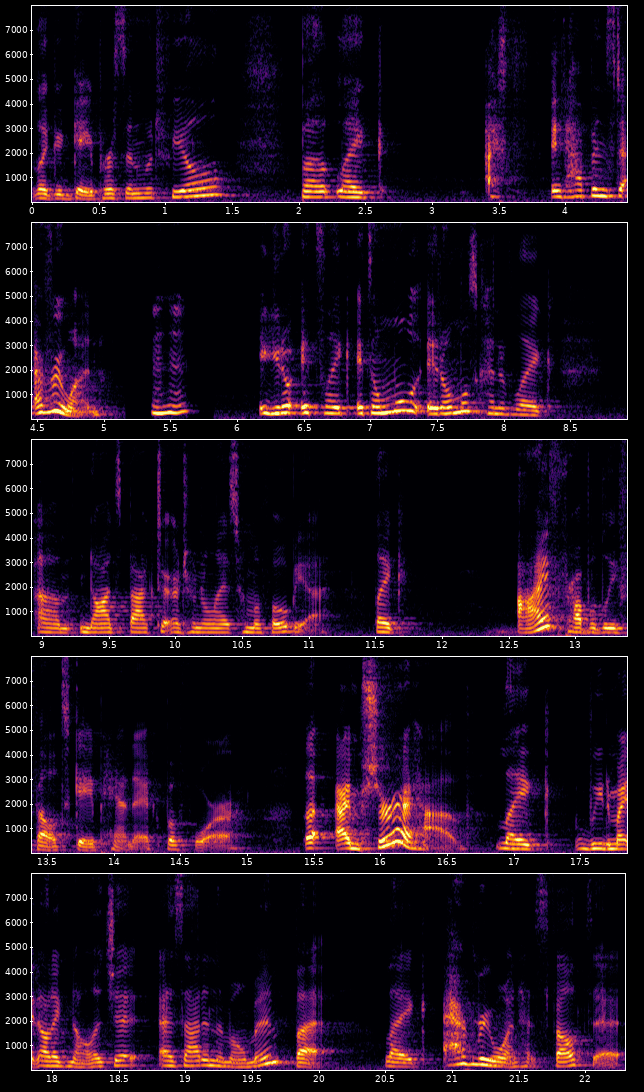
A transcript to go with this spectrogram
like a gay person would feel, but like I f- it happens to everyone. hmm You know, it's like it's almost it almost kind of like um, nods back to internalized homophobia. Like I've probably felt gay panic before. I'm sure I have. Like we might not acknowledge it as that in the moment, but like everyone has felt it.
